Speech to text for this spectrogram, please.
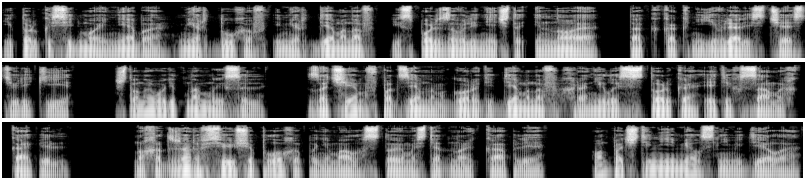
И только седьмое небо, мир духов и мир демонов использовали нечто иное, так как не являлись частью реки, что наводит на мысль, зачем в подземном городе демонов хранилось столько этих самых капель. Но Хаджар все еще плохо понимал стоимость одной капли. Он почти не имел с ними дела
